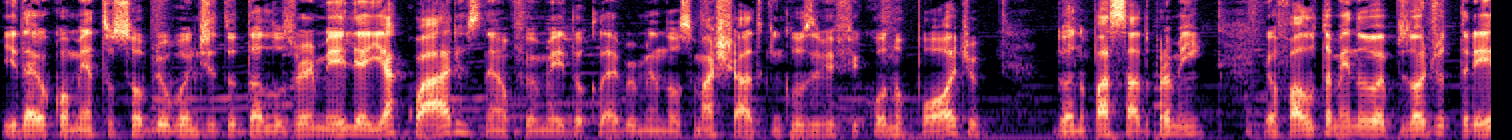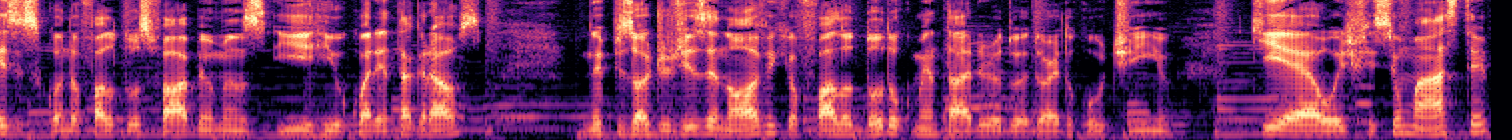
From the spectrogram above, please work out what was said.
e daí eu comento sobre O Bandido da Luz Vermelha e Aquários, né, o filme aí do Kleber Mendonça Machado, que inclusive ficou no pódio do ano passado para mim. Eu falo também no episódio 13, quando eu falo dos Fabelmans e Rio 40 Graus. No episódio 19, que eu falo do documentário do Eduardo Coutinho, que é o Edifício Master.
